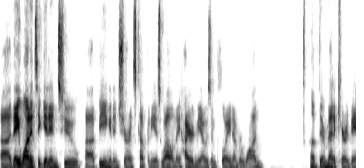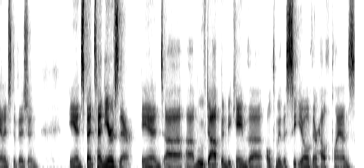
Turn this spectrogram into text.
uh, they wanted to get into uh, being an insurance company as well. And they hired me. I was employee number one of their Medicare Advantage division and spent 10 years there and uh, uh, moved up and became the ultimately the CEO of their health plans.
